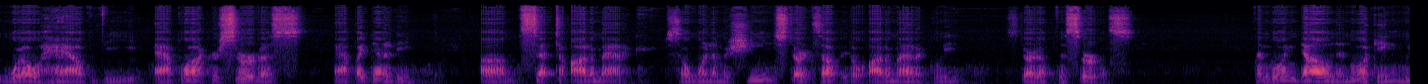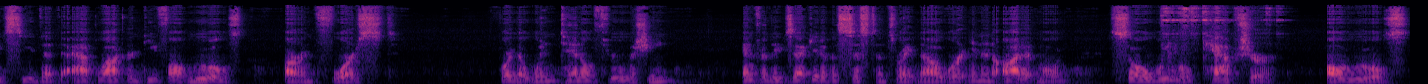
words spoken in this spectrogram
will have the app locker service, app identity, um, set to automatic. So when a machine starts up, it'll automatically start up the service. Then going down and looking, we see that the app locker default rules are enforced for the Win1003 machine. And for the executive assistants right now, we're in an audit mode so we will capture all rules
